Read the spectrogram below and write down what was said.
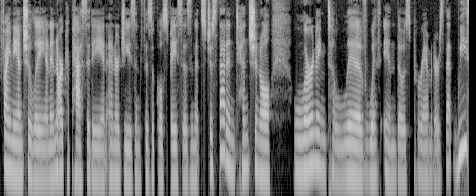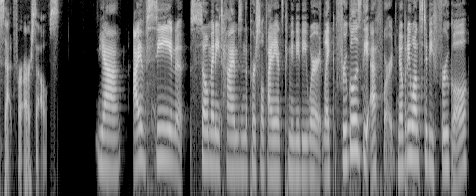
financially and in our capacity and energies and physical spaces. And it's just that intentional learning to live within those parameters that we set for ourselves. Yeah. I've seen so many times in the personal finance community where like frugal is the F word. Nobody wants to be frugal.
